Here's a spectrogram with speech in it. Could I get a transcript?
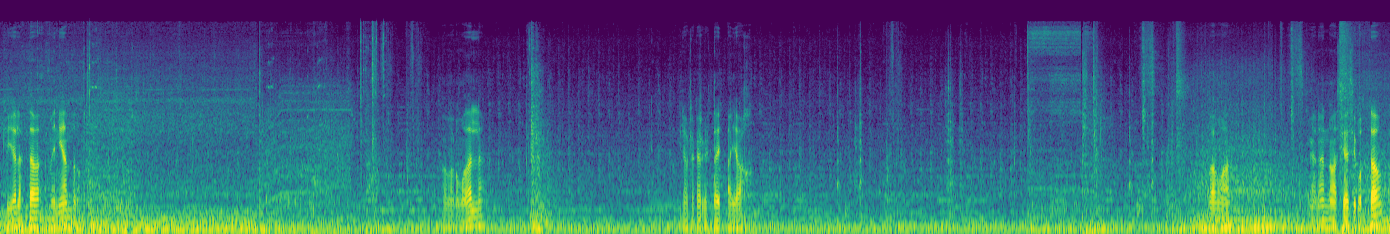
Que ya la estaba meneando. Vamos a acomodarla. Y la otra carga está ahí abajo. Vamos a ganarnos hacia ese costado.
